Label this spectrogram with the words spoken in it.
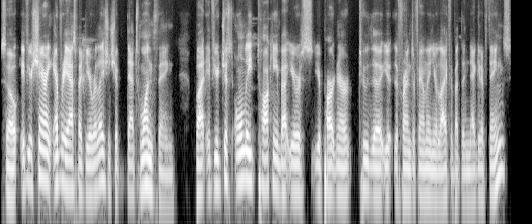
So if you're sharing every aspect of your relationship, that's one thing. But if you're just only talking about your your partner to the the friends or family in your life about the negative things,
